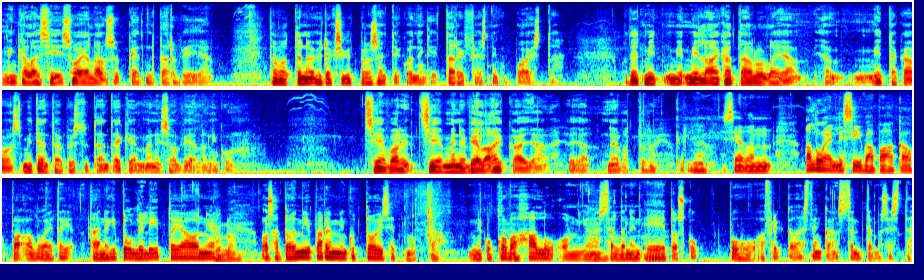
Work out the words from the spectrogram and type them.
minkälaisia suojalausukkeita ne tarvii. Ja tavoitteena on 90 prosenttia kuitenkin tariffeista niin poistaa. Mutta mit, millä aikataululla ja, ja mittakaavassa, miten tämä pystytään tekemään, niin se on vielä niin kuin siihen, siihen menee vielä aikaa ja, ja, ja neuvotteluja. Kyllä. Siellä on alueellisia vapaakauppa-alueita, tai ainakin tulliliittoja on, ja Kyllä. osa toimii paremmin kuin toiset, mutta niin kuin kova halu on, ja mm. sellainen mm. eetos, kun puhuu afrikkalaisten kanssa, niin tämmöisestä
